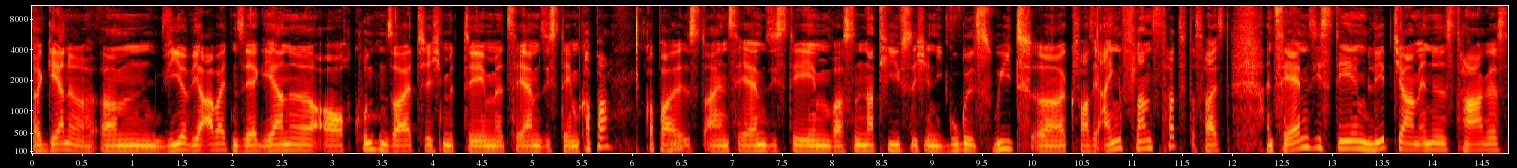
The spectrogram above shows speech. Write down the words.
Äh, gerne. Ähm, wir, wir arbeiten sehr gerne auch kundenseitig mit dem CRM-System Copper. Copper mhm. ist ein CRM-System, was nativ sich in die Google Suite äh, quasi eingepflanzt hat. Das heißt, ein CRM-System lebt ja am Ende des Tages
